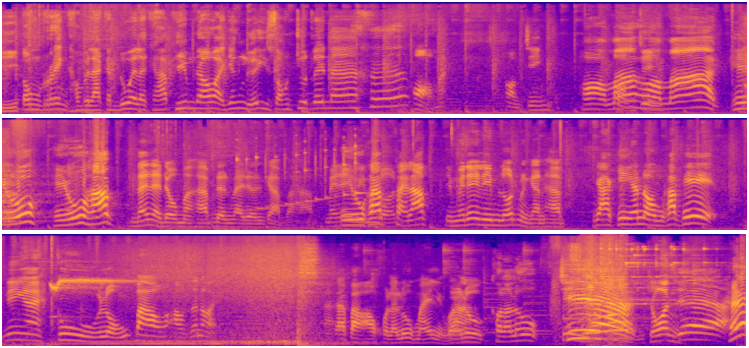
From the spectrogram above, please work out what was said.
นี้ต้องเร่งทำเวลากันด้วยแล้วครับ ทีมเราอะยังเหลืออีก 2 จุดเลยนะฮะหอมอะหอมจริงหอมมากหอมจริงหอมมากหิวหิวครับได้แต่ดมอะครับ เดินไปเดินกลับอะครับไม่ได้หิวครับริมถสายลับยังไม่ได้ริมรถเหมือนกันครับ อยากกินขนมครับพี่ นี่ไง กูหลงเปาเอาซะหน่อย ซาเปาเอาคนละลูกไหมหรือคนว่าละลูกคนละลูกเชียร์จนเย้เฮ้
